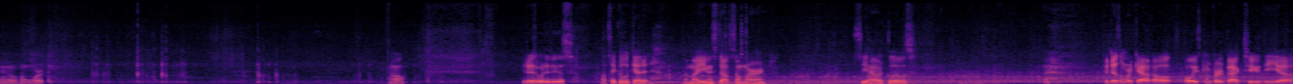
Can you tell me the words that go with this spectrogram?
No, it won't work. Oh, it is what it is. I'll take a look at it. I might even stop somewhere and see how it goes. If it doesn't work out, I'll always convert back to the uh,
